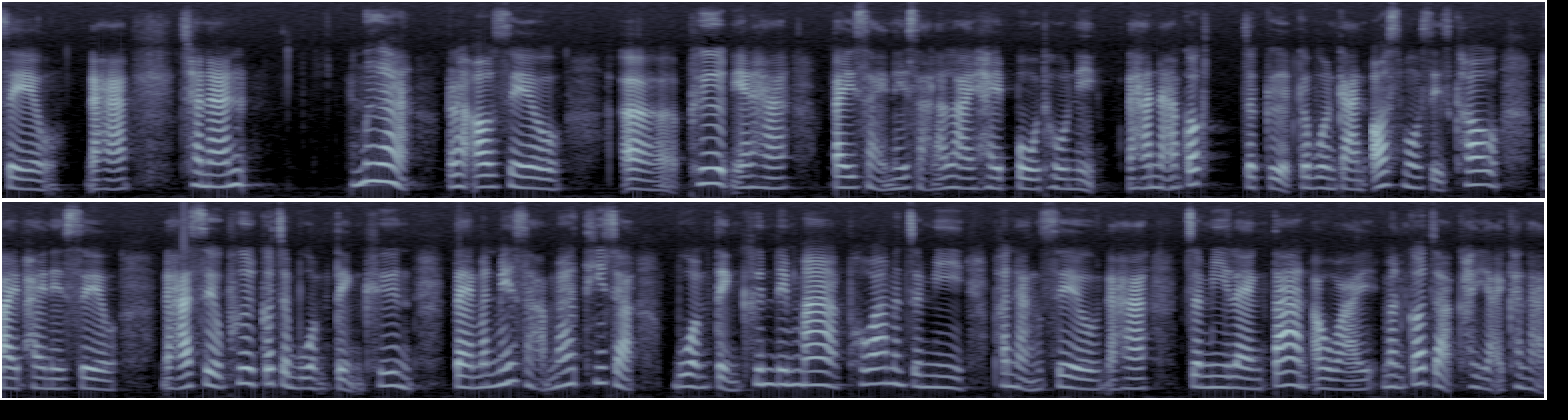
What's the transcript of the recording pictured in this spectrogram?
เซลล์นะคะ ฉะนั้นเมื่อเราเอาเซลล์พืชเนี่ยนะคะ ไปใส่ในสารละลายไฮโปโทนิกนะคะน้ำก็ จะเกิดกระบวนการออสโมซิสเข้าไปภายในเซลล์นะคะเซลล์พืชก็จะบวมเต่งขึ้น แต่มันไม่สามารถที่จะบวมเต่งขึ้นได้มาก เพราะว่ามันจะมีผนังเซลล์นะคะจะมีแรงต้านเอาไว้ มันก็จะขยายขนาด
